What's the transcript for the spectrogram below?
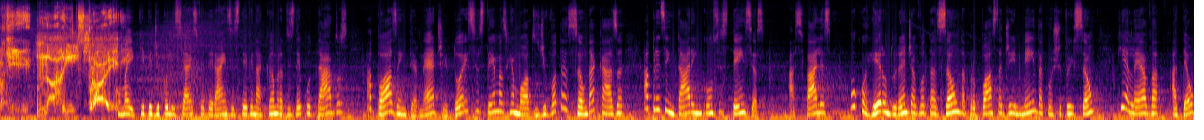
aqui na Hits Prime. Uma equipe de policiais federais esteve na Câmara dos Deputados após a internet e dois sistemas remotos de votação da casa apresentarem inconsistências. As falhas ocorreram durante a votação da proposta de emenda à Constituição que eleva até o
